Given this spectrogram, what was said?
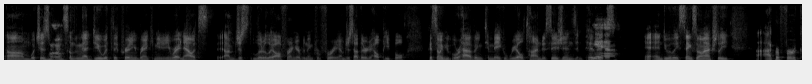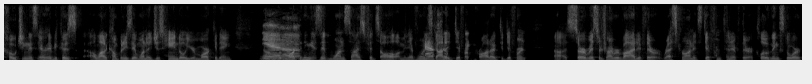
um, which is mm-hmm. something that I do with the creating a brand community. Right now, it's I'm just literally offering everything for free. I'm just out there to help people because so many people are having to make real time decisions and pivots yeah. and, and, do all these things. So I'm actually I prefer coaching this area because a lot of companies they want to just handle your marketing. Yeah. Um, but marketing isn't one size fits all. I mean, everyone's Absolutely. got a different product, a different uh, service they're trying to provide. If they're a restaurant, it's different than if they're a clothing store.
